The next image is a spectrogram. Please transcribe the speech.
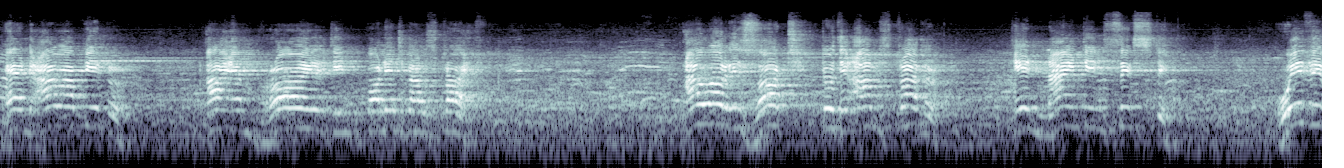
and our people are embroiled in political strife. Our resort to the armed struggle in 1960 with the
